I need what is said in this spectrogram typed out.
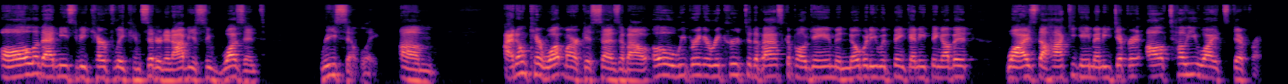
All of that needs to be carefully considered, and obviously wasn't recently. Um, I don't care what Marcus says about, oh, we bring a recruit to the basketball game and nobody would think anything of it. Why is the hockey game any different? I'll tell you why it's different.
